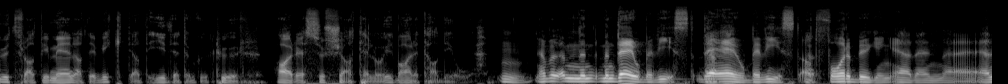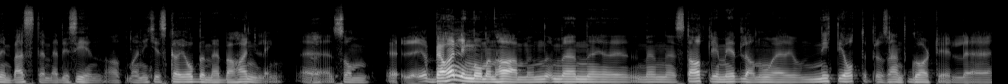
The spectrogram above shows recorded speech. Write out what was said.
ut fra at vi mener at det er viktig at idrett og kultur har ressurser til å ivareta de unge. Mm. Ja, men, men- det er jo bevist. Det er jo bevist at forebygging er den, er den beste medisinen. At man ikke skal jobbe med behandling. Eh, som, eh, behandling må man ha, men, men, eh, men statlige midler nå er jo 98% går til eh,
